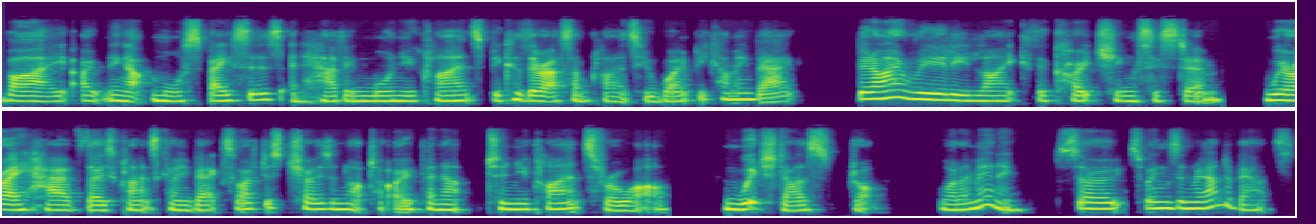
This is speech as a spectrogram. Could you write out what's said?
by opening up more spaces and having more new clients because there are some clients who won't be coming back. But I really like the coaching system where I have those clients coming back. So I've just chosen not to open up to new clients for a while, which does drop what I'm earning. So swings and roundabouts.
